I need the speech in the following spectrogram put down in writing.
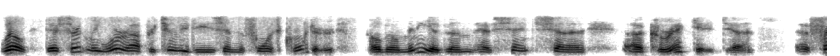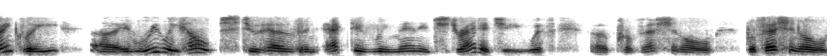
Well, there certainly were opportunities in the fourth quarter, although many of them have since uh, uh, corrected. Uh, uh frankly, uh, it really helps to have an actively managed strategy with uh, professional professional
